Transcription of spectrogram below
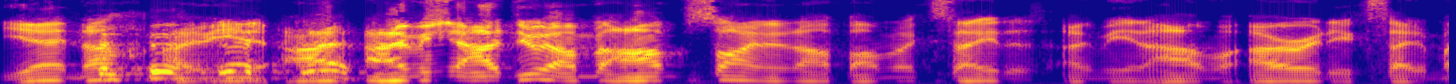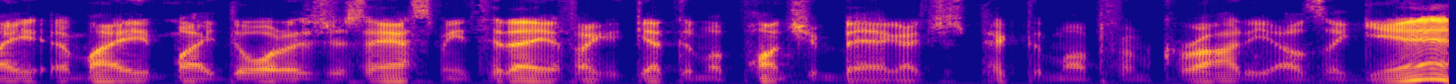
Yeah, no, I mean, I, I mean, I do. I'm, I'm signing up. I'm excited. I mean, I'm already excited. My, my, my daughters just asked me today if I could get them a punching bag. I just picked them up from karate. I was like, yeah.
